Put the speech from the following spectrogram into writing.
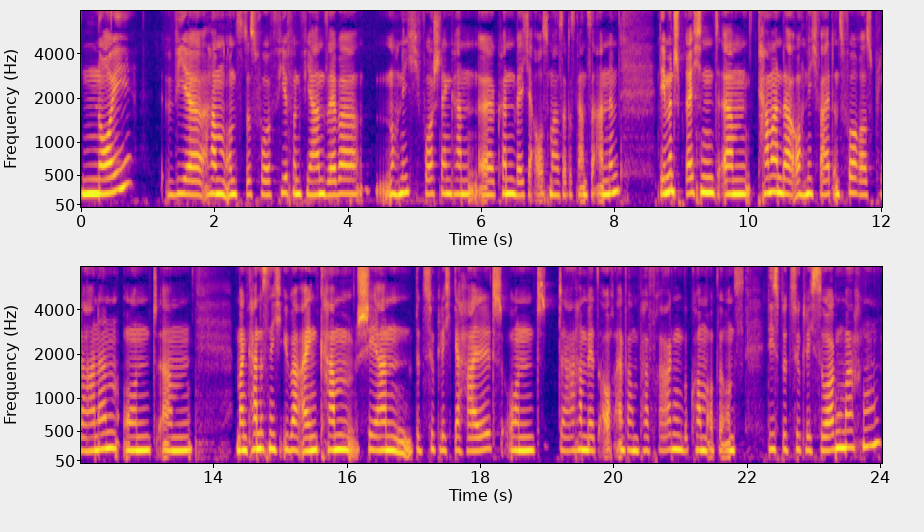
neu. Wir haben uns das vor vier, fünf Jahren selber noch nicht vorstellen kann, äh, können, welche Ausmaße das Ganze annimmt. Dementsprechend ähm, kann man da auch nicht weit ins Voraus planen und ähm, man kann es nicht über einen Kamm scheren bezüglich Gehalt. Und da haben wir jetzt auch einfach ein paar Fragen bekommen, ob wir uns diesbezüglich Sorgen machen.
